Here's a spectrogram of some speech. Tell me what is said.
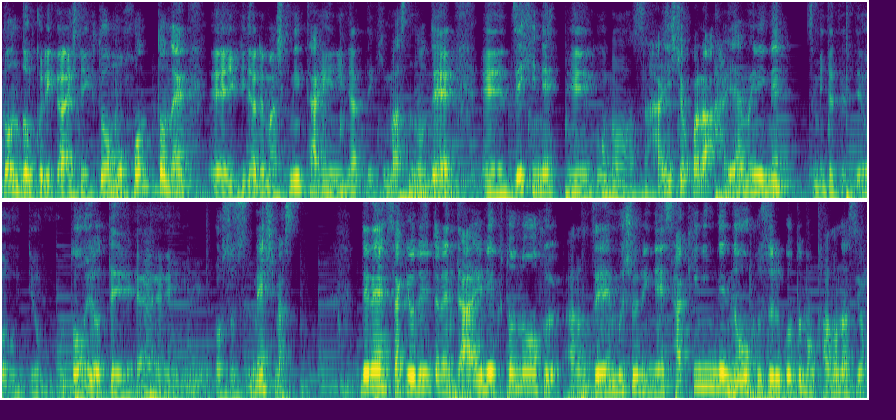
どんどん繰り返していくと、もう本当ね、えー、雪だるま式に大変になってきますので、えー、ぜひね、えー、この最初から早めにね、積み立てておいておくことを予定、えー、お勧めします。でね、先ほど言ったね、ダイレクト納付、あの税務署にね、先にね、納付することも可能なんですよ。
